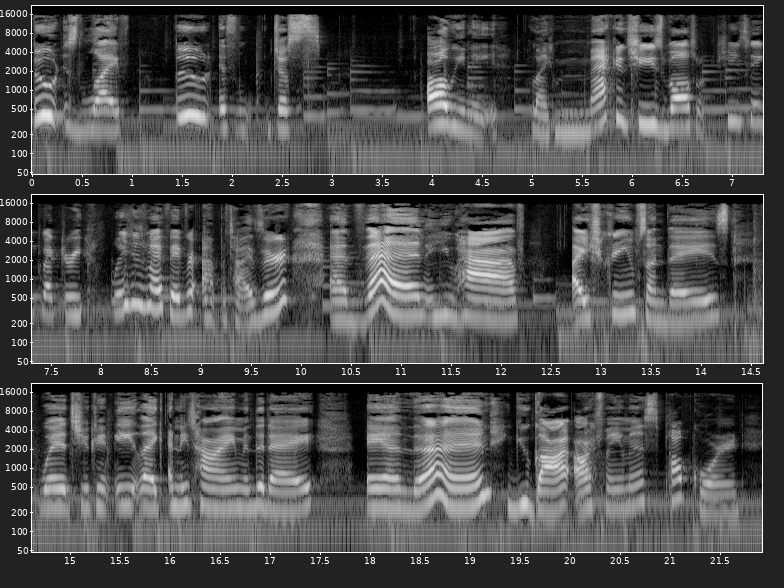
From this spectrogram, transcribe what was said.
Food is life. Food is just all we need. Like mac and cheese balls from Cheesecake Factory, which is my favorite appetizer. And then you have ice cream sundaes, which you can eat like any time in the day. And then you got our famous popcorn.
